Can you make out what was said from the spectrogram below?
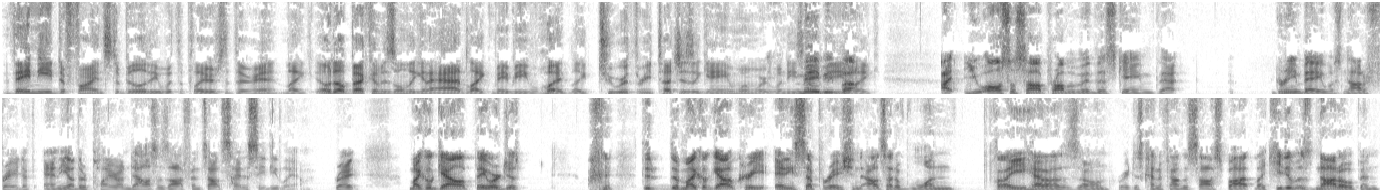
they need to find stability with the players that they're in. Like Odell Beckham is only going to add like maybe what like two or three touches a game when we're when he's maybe, healthy. but like I you also saw problem in this game that Green Bay was not afraid of any other player on Dallas's offense outside of CeeDee Lamb, right? Michael Gallup, they were just did, did Michael Gallup create any separation outside of one play he had on a zone where he just kind of found a soft spot? Like he was not open.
